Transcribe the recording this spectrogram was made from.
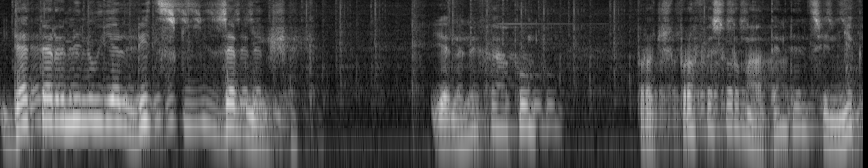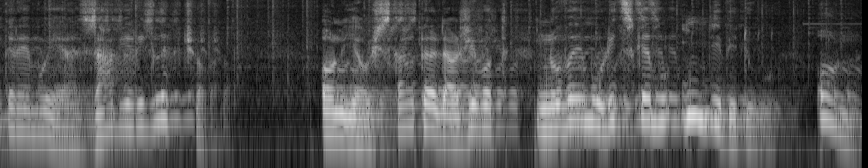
Determinuje lidský zevnějšek. Jen nechápu, proč profesor má tendenci některé moje závěry zlehčovat. On jehož skalpel dal život novému lidskému individu. On,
